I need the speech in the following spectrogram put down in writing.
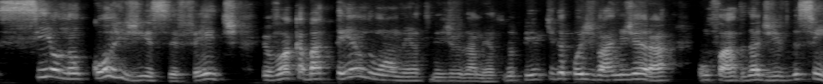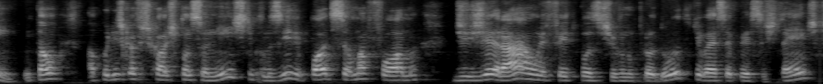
se eu não corrigir esses efeitos, eu vou acabar tendo um aumento do endividamento do PIB que depois vai me gerar um fardo da dívida, sim. Então, a política fiscal expansionista, inclusive, pode ser uma forma de gerar um efeito positivo no produto que vai ser persistente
